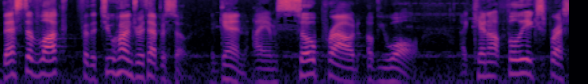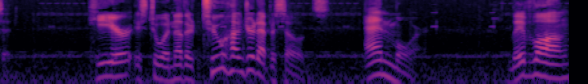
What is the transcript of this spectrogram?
Best of luck for the 200th episode. Again, I am so proud of you all. I cannot fully express it. Here is to another 200 episodes and more. Live long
